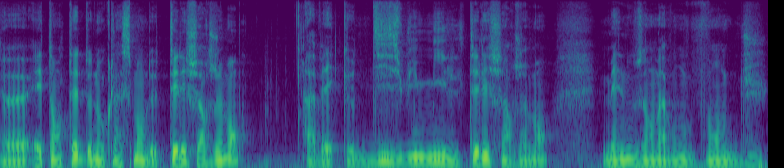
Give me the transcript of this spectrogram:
est en tête de nos classements de téléchargement avec 18 000 téléchargements, mais nous en avons vendu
